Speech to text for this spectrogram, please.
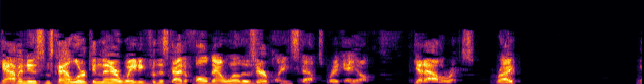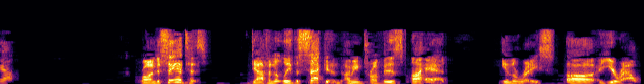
Gavin Newsom's kind of lurking there, waiting for this guy to fall down one of those airplane steps, break a hip, get out of the race, right? Yeah. Ron DeSantis, definitely the second. I mean, Trump is ahead in the race, uh, a year out.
